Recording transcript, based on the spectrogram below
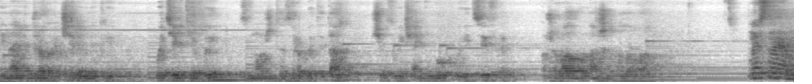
і навіть трохи чарівники. Бо тільки ви зможете зробити так, щоб звичайні букви і цифри оживали в наших головах. Ми знаємо,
